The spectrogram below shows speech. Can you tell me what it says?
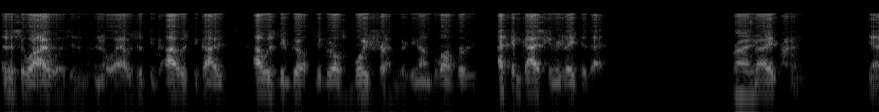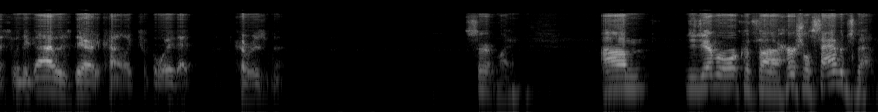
And this is what I was in, in a way. I was with the, I was the guy. I was the girl, the girl's boyfriend or young lover. I think guys can relate to that, Right. right? Yeah. So when the guy was there, it kind of like took away that charisma. Certainly. Um, did you ever work with uh, Herschel Savage then?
